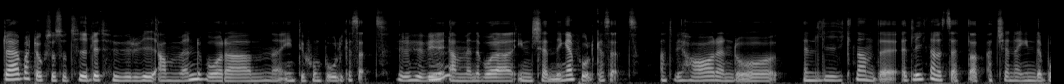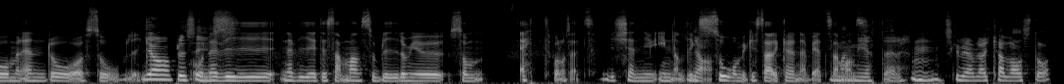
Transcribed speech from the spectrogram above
Där var det också så tydligt hur vi använder våran intuition på olika sätt. Eller hur vi Mm. använder våra inkänningar på olika sätt. Att vi har ändå en liknande, ett liknande sätt att, att känna in det på men ändå så olika. Ja, precis. Och när vi, när vi är tillsammans så blir de ju som ett på något sätt. Vi känner ju in allting Ja. så mycket starkare när vi är tillsammans. Magneter, Mm. skulle jag vilja kalla oss då.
